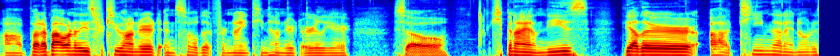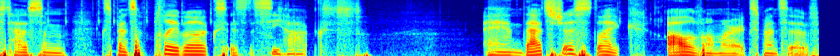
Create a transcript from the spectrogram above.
Uh, but I bought one of these for 200 and sold it for 1900 earlier. So keep an eye on these. The other uh, team that I noticed has some expensive playbooks is the Seahawks. And that's just like all of them are expensive.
